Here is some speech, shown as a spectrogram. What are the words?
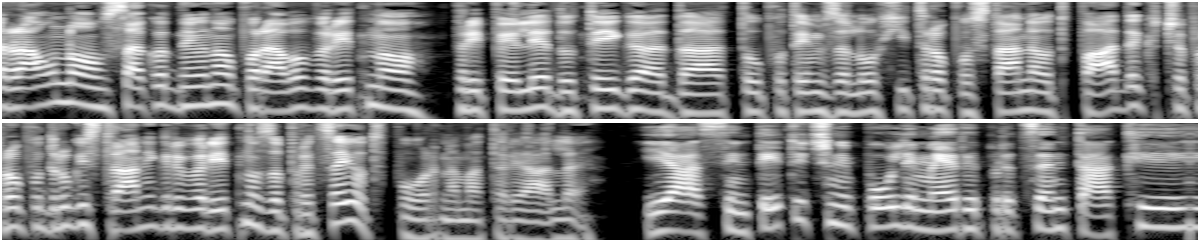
Ravno vsakodnevna uporaba verjetno pripelje do tega, da to potem zelo hitro postane odpadek, čeprav po drugi strani gre verjetno za precej odporne materijale. Ja, sintetični polimeri, predvsem taki,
